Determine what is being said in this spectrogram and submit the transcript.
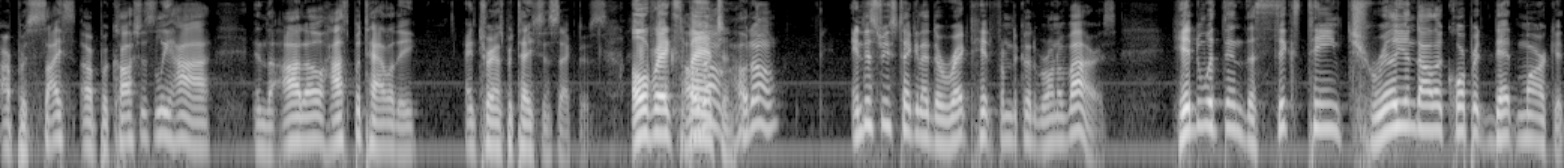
are precise are precautiously high in the auto, hospitality, and transportation sectors. Overexpansion. Hold on. Hold on. Industries taking a direct hit from the coronavirus. Hidden within the $16 trillion corporate debt market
